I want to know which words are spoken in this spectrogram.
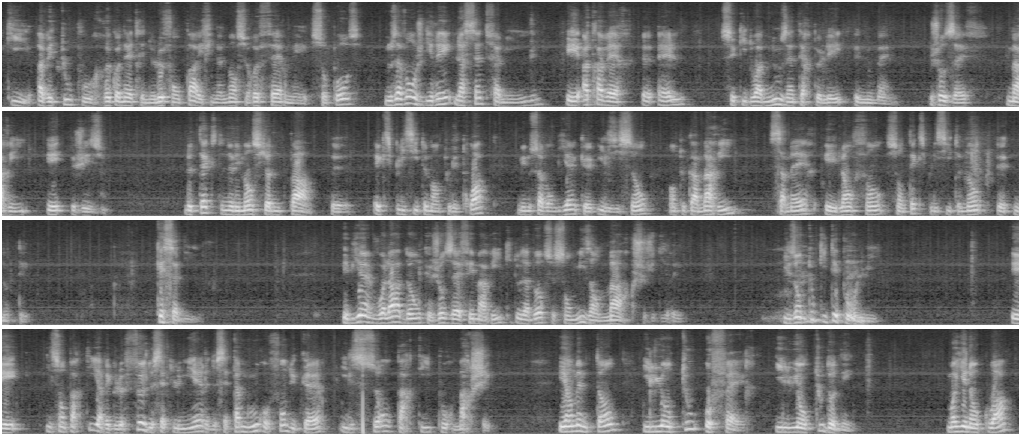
qui avaient tout pour reconnaître et ne le font pas et finalement se referment et s'opposent, nous avons, je dirais, la Sainte Famille et à travers euh, elle, ce qui doit nous interpeller nous-mêmes. Joseph, Marie et Jésus. Le texte ne les mentionne pas euh, explicitement tous les trois, mais nous savons bien qu'ils y sont. En tout cas, Marie, sa mère et l'enfant sont explicitement euh, notés. Qu'est-ce à dire? Eh bien, voilà donc Joseph et Marie qui tout d'abord se sont mis en marche, je dirais. Ils ont tout quitté pour lui. Et ils sont partis avec le feu de cette lumière et de cet amour au fond du cœur, ils sont partis pour marcher. Et en même temps, ils lui ont tout offert, ils lui ont tout donné. Moyennant quoi,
